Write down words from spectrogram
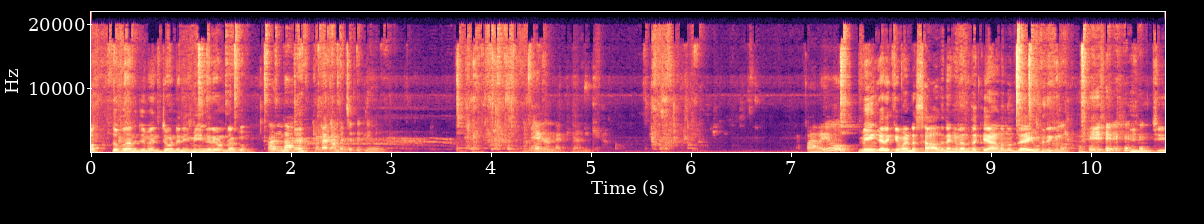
പത്ത് പതിനഞ്ച് മിനിറ്റ് കൊണ്ട്. ഇനി മീൻകറി ഉണ്ടാക്കും. ഉണ്ടാക്കാൻ പറ്റത്തില്ലയോ? ഞാൻ ഉണ്ടാക്കി കാണിക്കാം. പറയൂ. മീൻ കറിക്ക് വേണ്ട സാധനങ്ങൾ എന്തൊക്കെയാണെന്ന് ദേ ഇവിടെ ഇരിക്കണം. ഇഞ്ചി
